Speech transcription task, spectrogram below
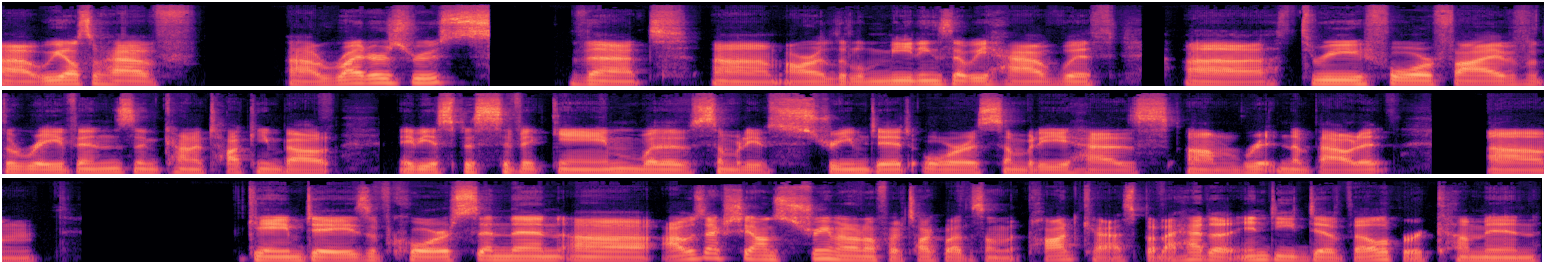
Uh, we also have uh, writers' roosts that um, are little meetings that we have with uh, three, four, five of the Ravens and kind of talking about maybe a specific game, whether somebody has streamed it or somebody has um, written about it. Um, game days, of course. And then uh, I was actually on stream. I don't know if I've talked about this on the podcast, but I had an indie developer come in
